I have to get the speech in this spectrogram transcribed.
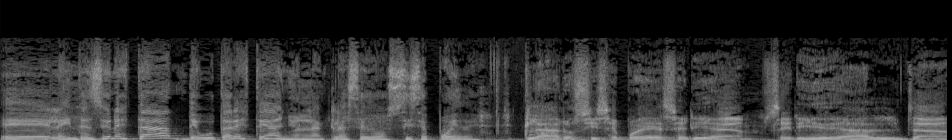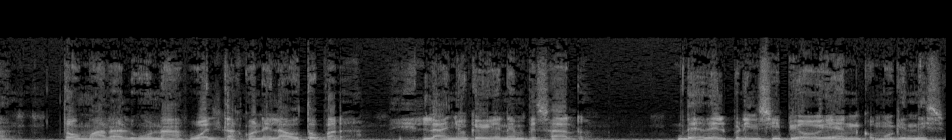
Eh, la intención está debutar este año en la clase 2, si se puede. Claro, si se puede, sería, sería ideal ya tomar algunas vueltas con el auto para el año que viene empezar desde el principio bien, como quien dice.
